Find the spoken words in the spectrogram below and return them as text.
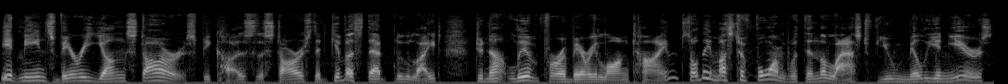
it means very young stars because the stars that give us that blue light do not live for a very long time. So they must have formed within the last few million years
